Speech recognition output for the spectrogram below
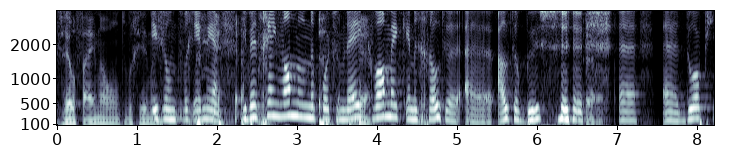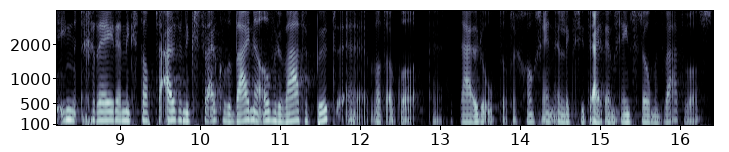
is heel fijn al om te beginnen. Is om te beginnen, ja. Je bent geen wandelende portemonnee. Ja. Kwam ik in een grote eh, autobus Ja. eh, eh, dorpje ingereden en ik stapte uit en ik struikelde bijna over de waterput. wat ook wel duidde op dat er gewoon geen elektriciteit en geen stromend water was.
